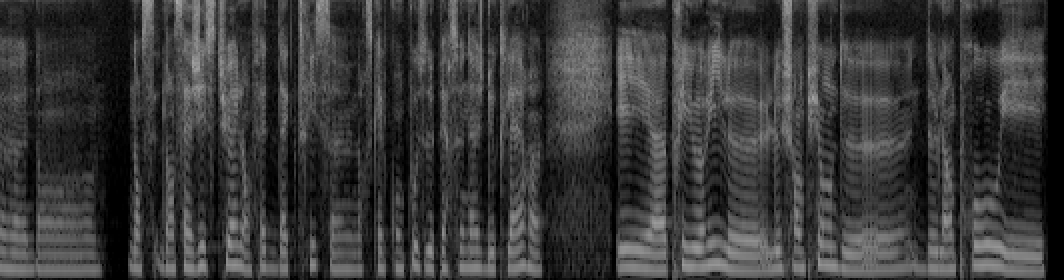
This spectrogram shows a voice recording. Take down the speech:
euh, dans, dans, sa gestuelle en fait d'actrice lorsqu'elle compose le personnage de Claire. Et a priori, le, champion de, de l'impro et,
